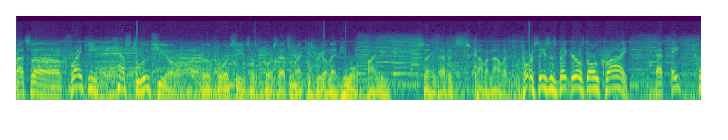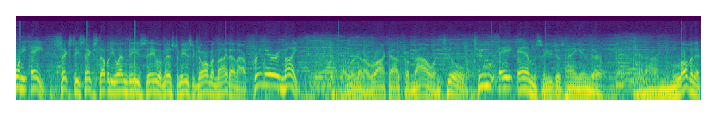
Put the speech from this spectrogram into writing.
That's uh, Frankie Castelluccio of the Four Seasons. Of course, that's Frankie's real name. He won't mind me saying that. It's common knowledge. Four Seasons, Big Girls Don't Cry at 828, 66 WNBC with Mr. Music Norm N. Nite on our premiere night. And we're going to rock out from now until 2 a.m., so you just hang in there. And I'm loving it.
